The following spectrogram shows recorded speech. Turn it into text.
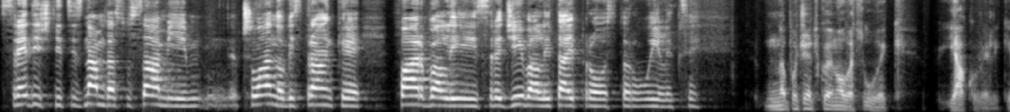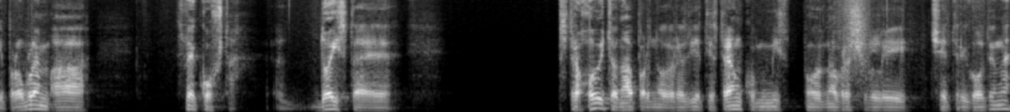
središnjici. Znam da su sami članovi stranke farbali, sređivali taj prostor u Ilici. Na početku je novac uvijek jako veliki problem, a sve košta. Doista je strahovito naporno razvijati stranku. Mi smo navršili četiri godine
